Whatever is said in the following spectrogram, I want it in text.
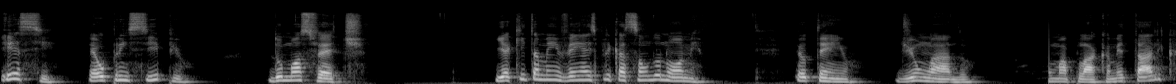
Esse é o princípio do MOSFET. E aqui também vem a explicação do nome. Eu tenho, de um lado, uma placa metálica,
